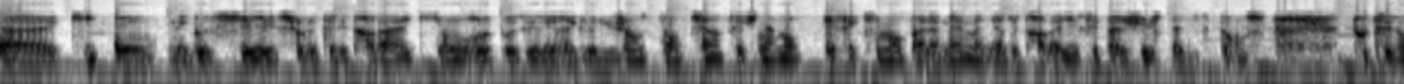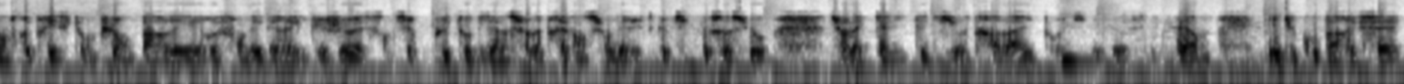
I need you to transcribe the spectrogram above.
euh, qui ont négocié sur le télétravail, qui ont reposé les règles du jeu en se disant tiens, c'est finalement effectivement pas la même manière de travailler, c'est pas juste à distance. Toutes ces entreprises qui ont pu en parler et refonder des règles du jeu, elles s'en tirent plutôt bien sur la prévention des risques psychosociaux, sur la qualité de vie au travail, pour utiliser aussi le terme, et du coup par effet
